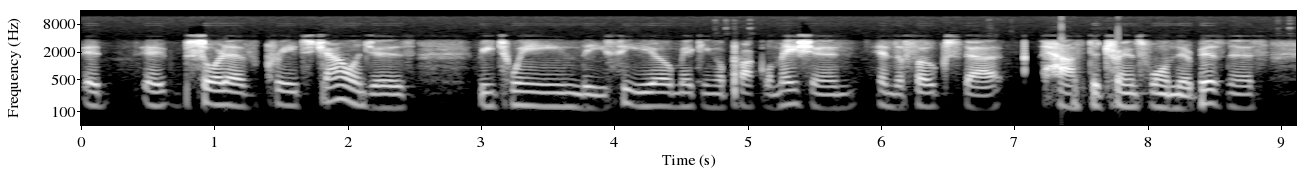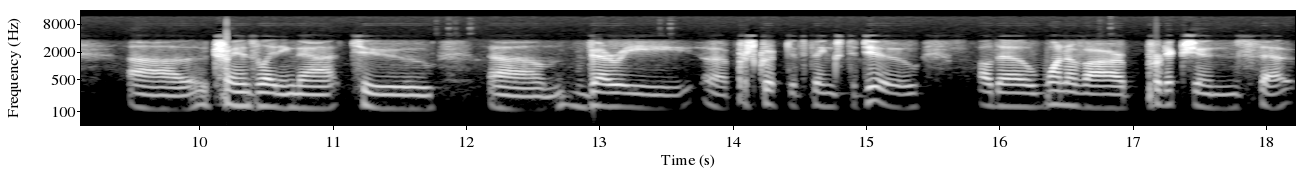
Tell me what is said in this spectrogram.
it, it sort of creates challenges between the CEO making a proclamation and the folks that have to transform their business, uh, translating that to um, very uh, prescriptive things to do. Although one of our predictions that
